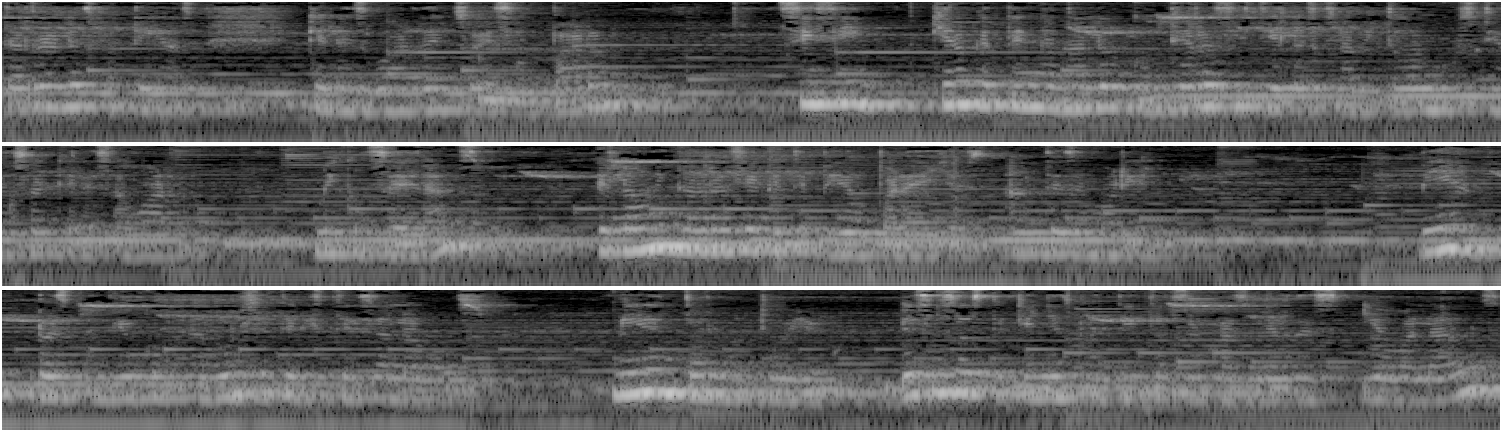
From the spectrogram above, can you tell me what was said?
terribles fatigas que les guarden su desamparo? Sí, sí, quiero que tengan algo con Es la única gracia que te pido para ellos antes de morir. Bien, respondió con una dulce tristeza la voz. Mira en torno tuyo. ¿Ves esas pequeñas plantitas de hojas verdes y ovaladas?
